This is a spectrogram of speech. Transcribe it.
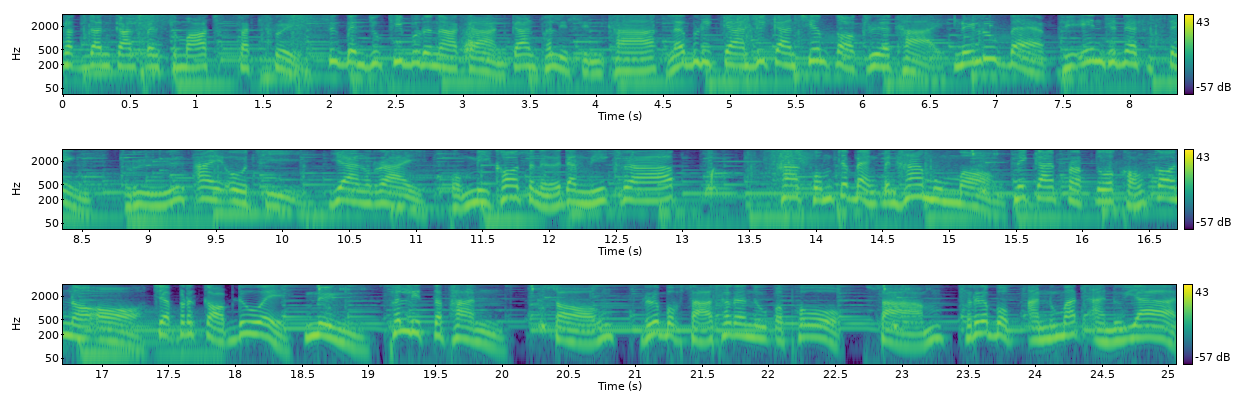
ผลักดันการเป็น Smart Factory ซึ่งเป็นยุคที่บูรณาการการผลิตสินค้า และบริการด้วยการเชื่อมต่อเครือข่าย ในรูปแบบ The Internet of Things หรือ IoT อย่างไร ผมมีข้อเสนอดังนี้ครับ หากผมจะแบ่งเป็น 5 มุมมอง ในการปรับตัวของกนอ จะประกอบด้วย 1. ผลิตภัณฑ์ 2. ระบบสาธารณูปโภค 3. ระบบอนุมัติอนุญาต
